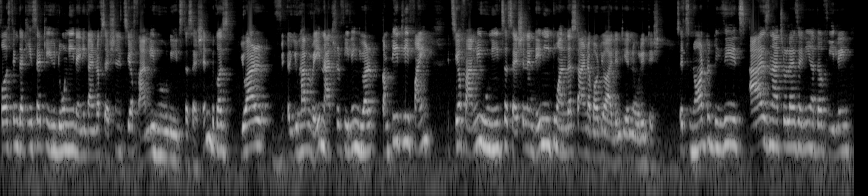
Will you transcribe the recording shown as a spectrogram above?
first thing that he said, you don't need any kind of session. It's your family who needs the session because you are you have a very natural feeling. You are completely fine. It's your family who needs a session and they need to understand about your identity and orientation. So it's not a disease, it's as natural as any other feeling.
